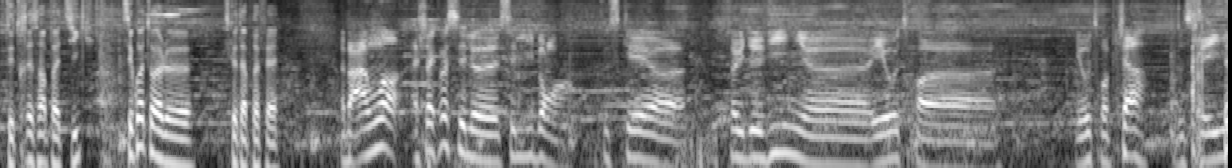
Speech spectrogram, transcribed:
C'était très sympathique. C'est quoi toi le ce que t'as préféré? Ah bah moi, à chaque fois, c'est le, c'est le Liban. hein. Tout ce qui est euh, feuilles de vigne euh, et autres euh, et autres plats de ce pays.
